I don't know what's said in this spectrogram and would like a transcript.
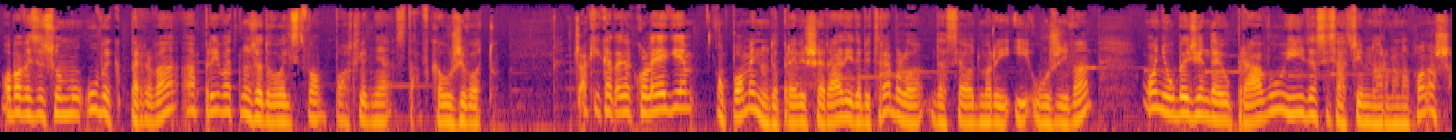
Obaveze su mu uvek prva, a privatno zadovoljstvo posljednja stavka u životu. Čak i kada ga kolege opomenu da previše radi da bi trebalo da se odmori i uživa, on je ubeđen da je u pravu i da se sasvim normalno ponaša.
